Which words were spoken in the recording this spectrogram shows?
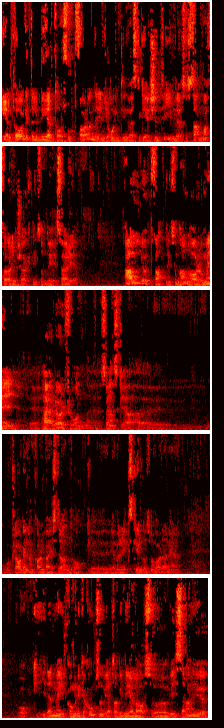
deltagit, eller deltar fortfarande i en Joint Investigation Team. Det är alltså samma förundersökning som det är i Sverige. All uppfattning som han har om mig eh, härrör från eh, svenska eh, åklagarna Karin Bergstrand och eh, även Rikskrim då, som har varit där nere. Och i den mejlkommunikation som vi har tagit del av så visar han ju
